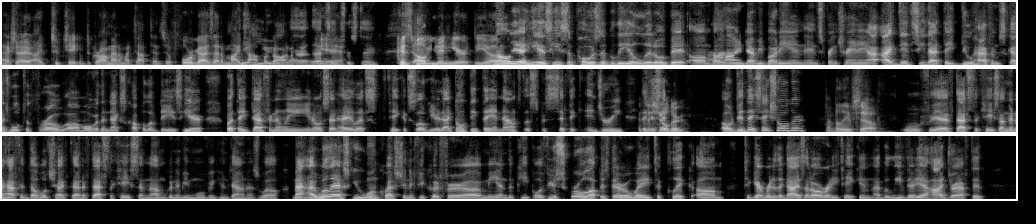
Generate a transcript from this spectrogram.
Actually, I, I, took Jacob Degrom out of my top ten, so four guys out of my Did top are gone. Wow, that's Yeah. interesting. Because oh, you didn't hear it. the uh, no, yeah, he is. He's supposedly a little bit um Hurt. behind everybody in, in spring training. I, I did see that they do have him scheduled to throw um over the next couple of days here, but they definitely you know said, hey, let's take it slow here. I don't think they announced a specific injury. it's they a just said- shoulder. oh, did they say shoulder? I believe so. Oof, yeah. If that's the case, I'm gonna have to double check that. If that's the case, then I'm gonna be moving him down as well. Matt, I will ask you one question, if you could, for uh, me and the people. If you scroll up, is there a way to click um to get rid of the guys that are already taken? I believe they're yeah high drafted.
